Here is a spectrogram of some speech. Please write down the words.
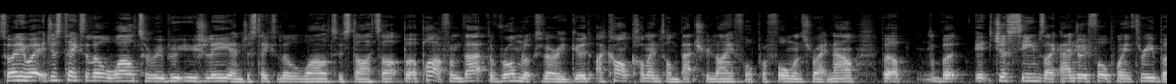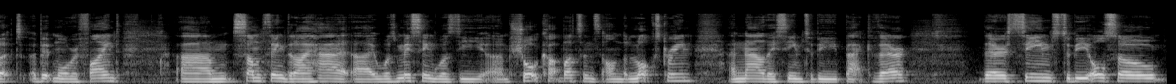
So anyway, it just takes a little while to reboot usually and just takes a little while to start up. But apart from that, the ROM looks very good. I can't comment on battery life or performance right now, but but it just seems like Android 4.3 but a bit more refined. Um, something that I had I was missing was the um, shortcut buttons on the lock screen and now they seem to be back there. There seems to be also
